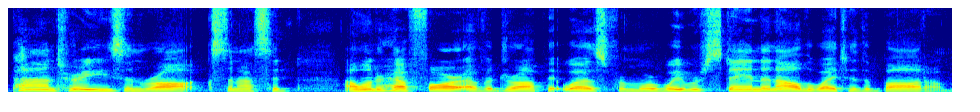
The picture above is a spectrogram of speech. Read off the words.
pine trees and rocks. And I said, I wonder how far of a drop it was from where we were standing all the way to the bottom.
